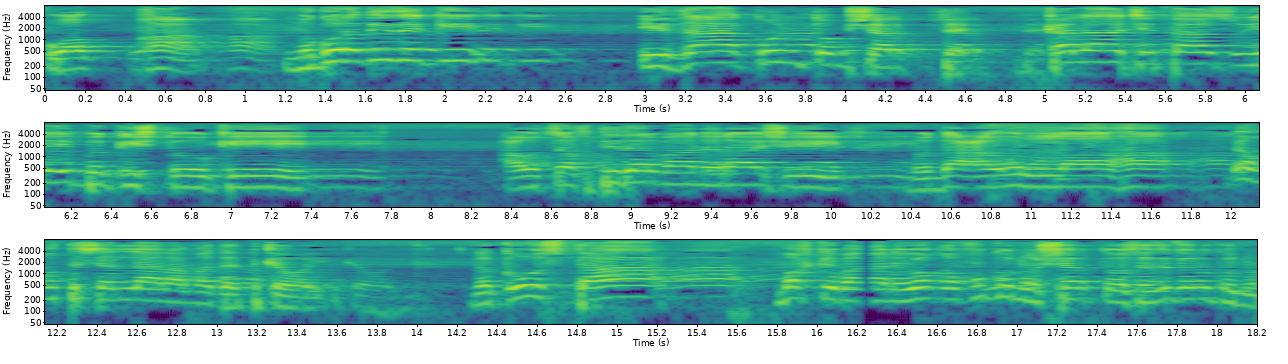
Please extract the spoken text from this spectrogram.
وقع. دې ځکه إذا كنتم شرط کلا چې تاسو یې بګشتو کې أو سختی در باندې راشي نو دعو الله له تشلا را مدد کوي نو کوستا مخک باندې وقف کو نو شرط او سزا کو نو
